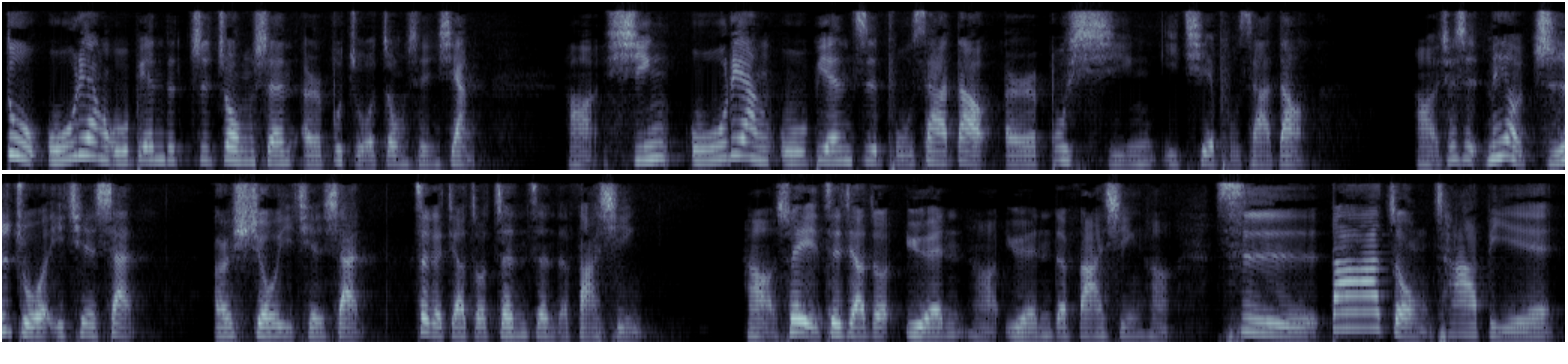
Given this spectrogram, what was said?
度无量无边的之众生而不着众生相。啊，行无量无边之菩萨道，而不行一切菩萨道，啊，就是没有执着一切善而修一切善，这个叫做真正的发心。好，所以这叫做圆啊，圆的发心哈。是八种差别，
